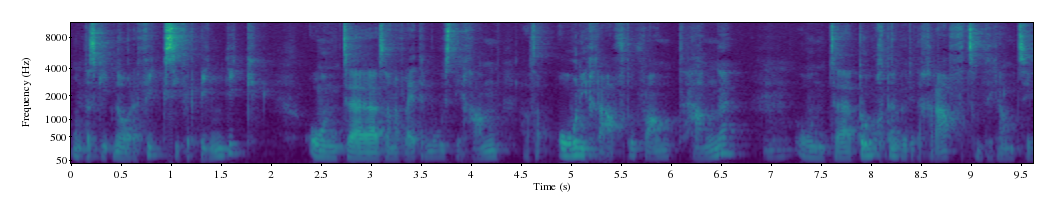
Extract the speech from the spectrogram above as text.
und das gibt noch eine fixe Verbindung. Und äh, so eine Fledermaus die kann also ohne Kraftaufwand hängen mhm. und äh, braucht dann wieder die Kraft, um die ganze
